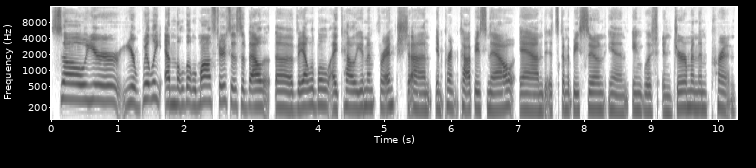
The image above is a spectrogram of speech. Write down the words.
So your your Willy and the Little Monsters is avail- uh, available Italian and French um, in print copies now, and it's going to be soon in English and German in print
